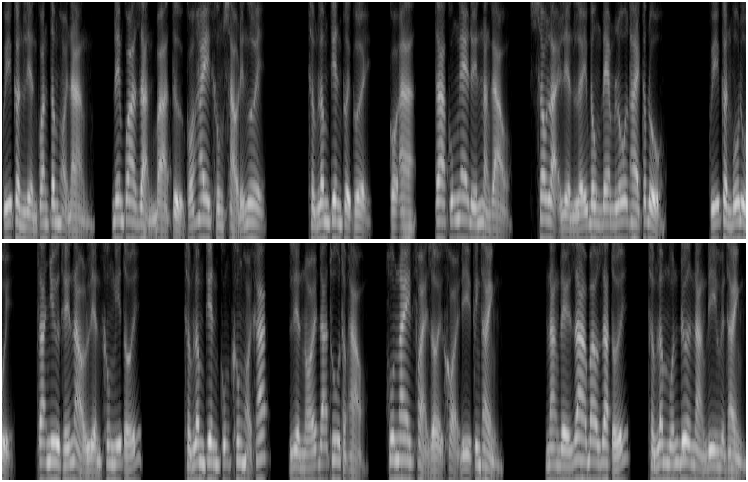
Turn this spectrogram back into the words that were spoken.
Quý Cần liền quan tâm hỏi nàng, đêm qua giản bà tử có hay không xảo đến ngươi. Thẩm Lâm Tiên cười cười, có à, ta cũng nghe đến nàng gào, sau lại liền lấy bông đem lỗ thai cấp đổ. Quý Cần vỗ đuổi, ta như thế nào liền không nghĩ tới. Thẩm Lâm Tiên cũng không hỏi khác, liền nói đã thu thập hảo, hôm nay phải rời khỏi đi kinh thành. Nàng đề ra bao ra tới, Thẩm Lâm muốn đưa nàng đi huyện thành,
